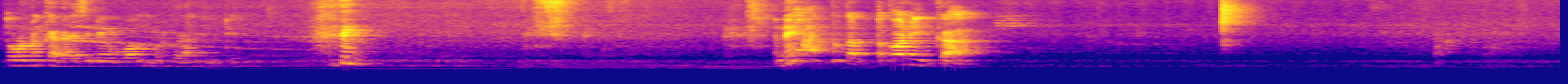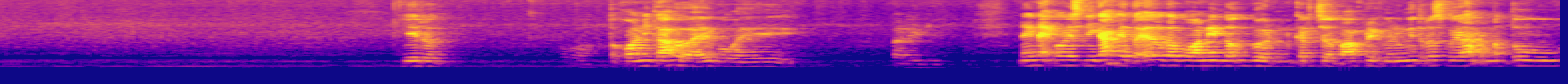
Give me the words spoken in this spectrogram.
Turun negara sini mergo ora judi. Ini tetap teko nikah. Iya, Rut. apa Teko nikah wae kowe. Iki Nek nek kowe nikah ketoke tetep wani entuk nggon kerja pabrik ngono kuwi terus kowe arep metu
